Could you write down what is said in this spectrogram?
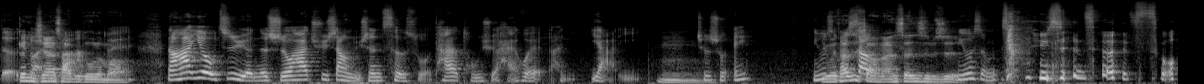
的，跟你现在差不多了吗？对。然后他幼稚园的时候，他去上女生厕所，他的同学还会很讶异，嗯，就说：“哎，你为什么他是小男生是不是？你为什么上女生厕所？”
